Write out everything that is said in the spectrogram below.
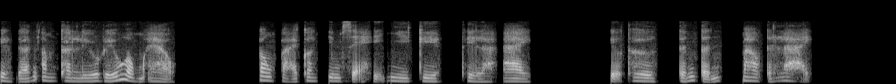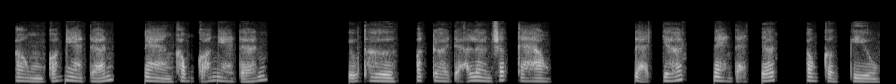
truyền đến âm thanh liếu riếu ồn ào. Không phải con chim sẻ hỉ nhi kia thì là ai? Tiểu thư tỉnh tỉnh, mau tỉnh lại. Không có nghe đến, nàng không có nghe đến. Tiểu thư, mặt trời đã lên rất cao. Đã chết, nàng đã chết, không cần kiều.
